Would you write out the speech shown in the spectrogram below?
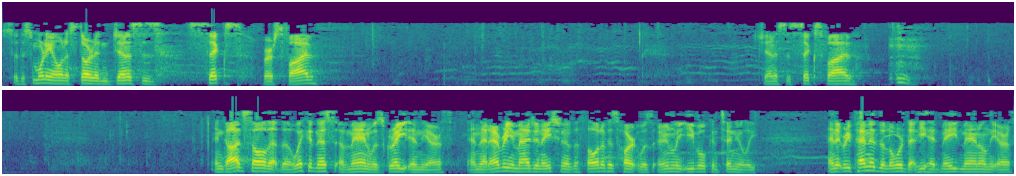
So this morning I want to start in Genesis 6, verse 5. Genesis 6, 5. and God saw that the wickedness of man was great in the earth, and that every imagination of the thought of his heart was only evil continually. And it repented the Lord that he had made man on the earth,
